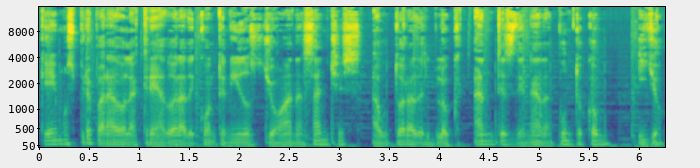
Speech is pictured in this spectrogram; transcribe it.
que hemos preparado la creadora de contenidos Joana Sánchez, autora del blog antesdenada.com y yo.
